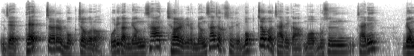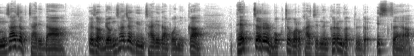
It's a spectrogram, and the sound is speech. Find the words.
이제 대절을 목적으로 우리가 명사절 이런 명사적 성질 목적어 자리가 뭐 무슨 자리 명사적 자리다. 그래서 명사적인 자리다 보니까 대절을 목적으로 가지는 그런 것들도 있어요.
